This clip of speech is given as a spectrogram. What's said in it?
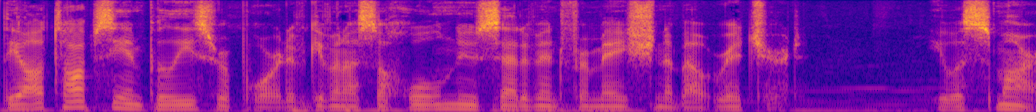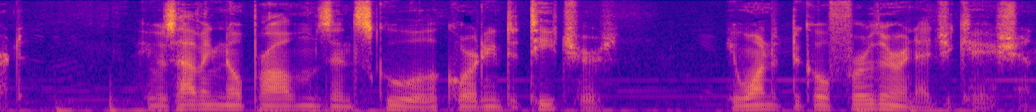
The autopsy and police report have given us a whole new set of information about Richard. He was smart. He was having no problems in school, according to teachers. He wanted to go further in education.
